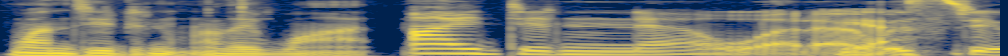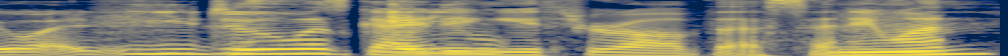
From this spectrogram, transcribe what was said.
ones you didn't really want? I didn't know what I was doing. You just Who was guiding any- you through all of this? Anyone?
